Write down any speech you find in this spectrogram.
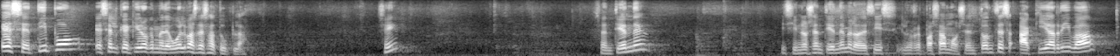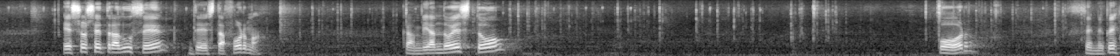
ese tipo es el que quiero que me devuelvas de esa tupla. ¿Sí? ¿Se entiende? Y si no se entiende me lo decís y lo repasamos. Entonces aquí arriba eso se traduce de esta forma. Cambiando esto por CMP.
